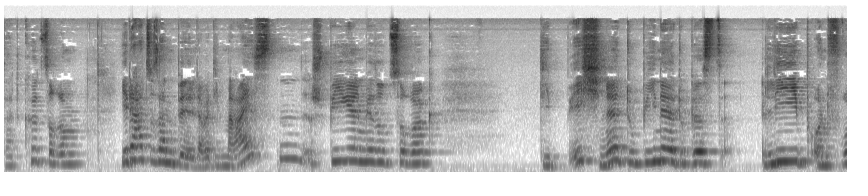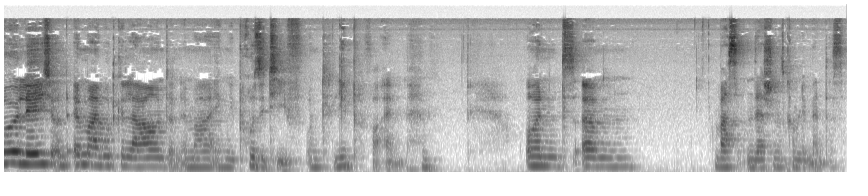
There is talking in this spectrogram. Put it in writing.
seit kürzerem. Jeder hat so sein Bild, aber die meisten spiegeln mir so zurück, die ich, ne, du Biene, du bist lieb und fröhlich und immer gut gelaunt und immer irgendwie positiv und lieb vor allem. Und ähm, was ein sehr schönes Kompliment ist.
